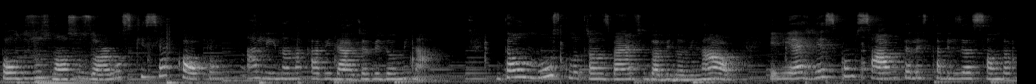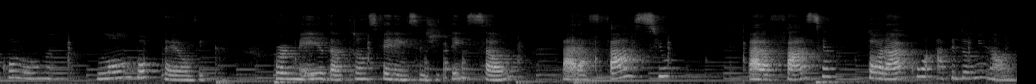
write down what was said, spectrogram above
todos os nossos órgãos que se acoplam ali na, na cavidade abdominal. Então, o músculo transverso do abdominal, ele é responsável pela estabilização da coluna lombopélvica por meio da transferência de tensão para a para a fáscia toraco-abdominal.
